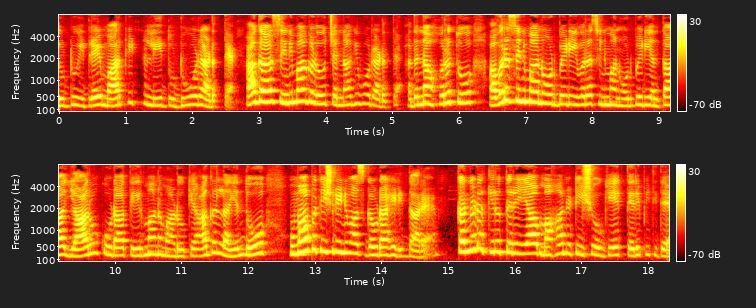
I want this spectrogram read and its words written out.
ದುಡ್ಡು ಇದ್ರೆ ಮಾರ್ಕೆಟ್ನಲ್ಲಿ ದುಡ್ಡು ಓಡಾಡುತ್ತೆ. ಆಗ ಸಿನಿಮಾಗಳು ಚೆನ್ನಾಗಿ ಓಡಾಡುತ್ತೆ. ಅದನ್ನ ಹೊರತು ಅವರ ಸಿನಿಮಾ ನೋಡಬೇಡಿ, ಇವರ ಸಿನಿಮಾ ನೋಡಬೇಡಿ ಅಂತ ಯಾರೂ ಕೂಡ ತೀರ್ಮಾನ ಮಾಡೋಕೆ ಆಗಲ್ಲ ಎಂದು ಉಮಾಪತಿ ಶ್ರೀನಿವಾಸ್ ಗೌಡ ಹೇಳಿದ್ದಾರೆ. ಕನ್ನಡ ಕಿರುತೆರೆಯ ಮಹಾನಟಿ ಶೋಗೆ ತೆರೆ ಬಿದ್ದಿದೆ.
